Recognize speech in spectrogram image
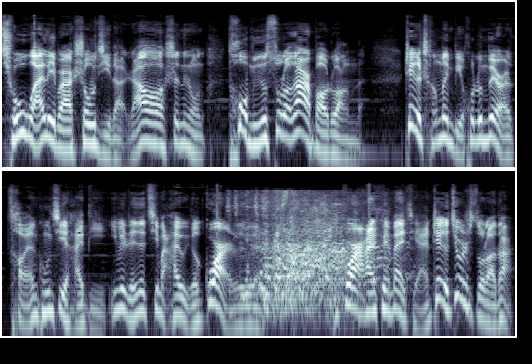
球馆里边收集的，然后是那种透明塑料袋包装的。这个成本比呼伦贝尔草原空气还低，因为人家起码还有一个罐儿，对不对？罐儿还可以卖钱，这个就是塑料袋。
